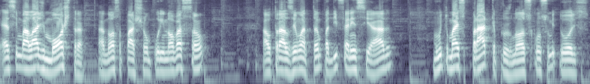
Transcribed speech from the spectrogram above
essa embalagem mostra a nossa paixão por inovação ao trazer uma tampa diferenciada, muito mais prática para os nossos consumidores.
